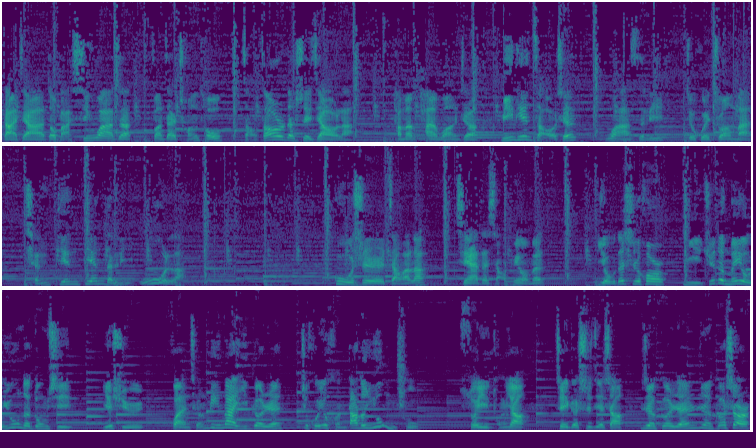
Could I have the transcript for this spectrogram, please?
大家都把新袜子放在床头，早早的睡觉了。他们盼望着明天早晨，袜子里就会装满沉甸甸的礼物了。故事讲完了，亲爱的小朋友们，有的时候你觉得没有用的东西，也许换成另外一个人就会有很大的用处。所以，同样，这个世界上任何人、任何事儿。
